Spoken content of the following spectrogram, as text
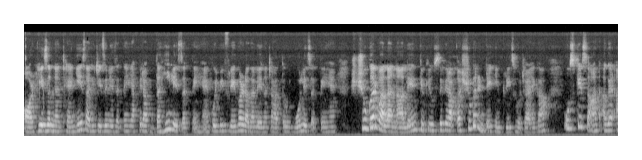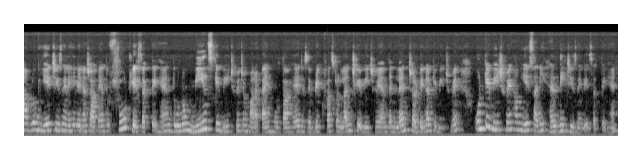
और हेज़लनट हैं, ये सारी चीज़ें ले सकते हैं या फिर आप दही ले सकते हैं। कोई भी फ्लेवर अगर लेना चाहते हो, वो ले सकते हैं। शुगर वाला ना लें, क्योंकि उससे फिर आपका शुगर इंटेक इंक्रीज़ हो जाएगा। उसके साथ अगर आप लोग ये चीज़ें नहीं लेना चाहते हैं तो फ्रूट ले सकते हैं। दोनों मील्स के बीच में जो हमारा टाइम होता है, जैसे ब्रेकफास्ट और लंच के बीच में एंड देन लंच और डिनर के बीच में, उनके बीच में हम ये सारी हेल्दी चीज़ें ले सकते हैं।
